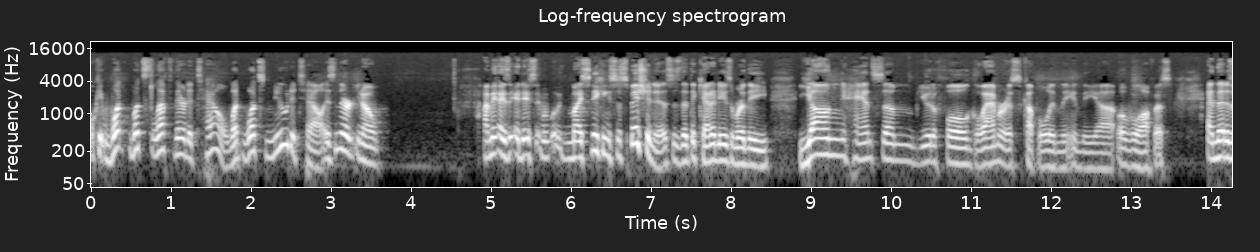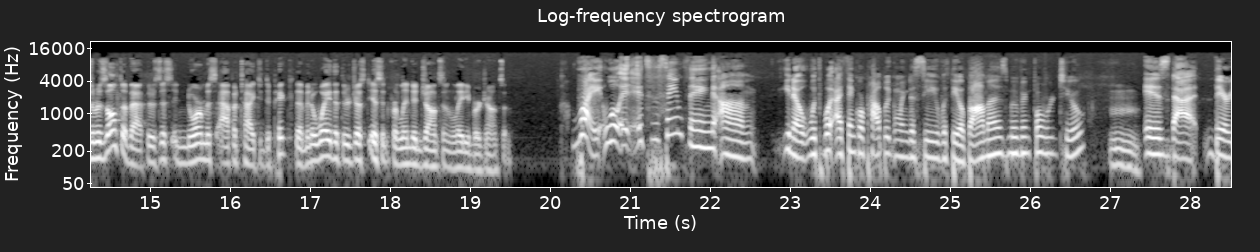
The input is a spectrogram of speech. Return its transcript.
okay, what what's left there to tell? What what's new to tell? Isn't there you know? I mean, it is, my sneaking suspicion is is that the Kennedys were the young, handsome, beautiful, glamorous couple in the in the uh, Oval Office, and that as a result of that, there's this enormous appetite to depict them in a way that there just isn't for Lyndon Johnson and Lady Bird Johnson. Right. Well, it, it's the same thing, um, you know, with what I think we're probably going to see with the Obamas moving forward too. Is that they're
